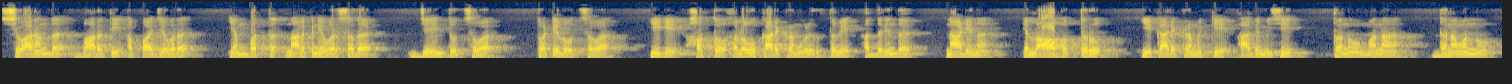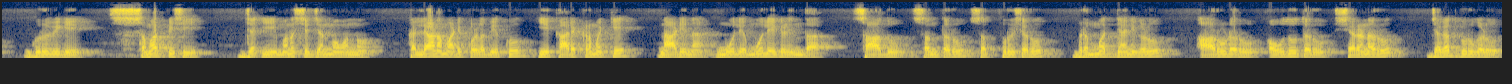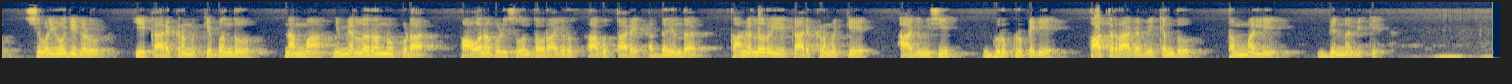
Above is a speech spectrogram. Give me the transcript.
ಶಿವಾನಂದ ಭಾರತಿ ಅಪ್ಪಾಜಿಯವರ ಎಂಬತ್ತ ನಾಲ್ಕನೇ ವರ್ಷದ ಜಯಂತ್ಯೋತ್ಸವ, ತೊಟ್ಟಿಲೋತ್ಸವ, ಹೀಗೆ ಹತ್ತು ಹಲವು ಕಾರ್ಯಕ್ರಮಗಳಿರುತ್ತವೆ. ಆದ್ದರಿಂದ ನಾಡಿನ ಎಲ್ಲ ಭಕ್ತರು ಈ ಕಾರ್ಯಕ್ರಮಕ್ಕೆ ಆಗಮಿಸಿ ತನು ಮನ ಧನವನ್ನು ಗುರುವಿಗೆ ಸಮರ್ಪಿಸಿ ಜ ಈ ಮನುಷ್ಯ ಜನ್ಮವನ್ನು ಕಲ್ಯಾಣ ಮಾಡಿಕೊಳ್ಳಬೇಕು. ಈ ಕಾರ್ಯಕ್ರಮಕ್ಕೆ ನಾಡಿನ ಮೂಲೆ ಮೂಲೆಗಳಿಂದ ಸಾಧು, ಸಂತರು, ಸತ್ಪುರುಷರು, ಬ್ರಹ್ಮಜ್ಞಾನಿಗಳು, ಆರೂಢರು, ಅವಧೂತರು, ಶರಣರು, ಜಗದ್ಗುರುಗಳು, ಶಿವಯೋಗಿಗಳು ಈ ಕಾರ್ಯಕ್ರಮಕ್ಕೆ ಬಂದು ನಮ್ಮ ನಿಮ್ಮೆಲ್ಲರನ್ನೂ ಕೂಡ ಪಾವನಗೊಳಿಸುವಂಥವರಾಗಿರು ಆಗುತ್ತಾರೆ. ಆದ್ದರಿಂದ ತಾವೆಲ್ಲರೂ ಈ ಕಾರ್ಯಕ್ರಮಕ್ಕೆ ಆಗಮಿಸಿ ಗುರುಕೃಪೆಗೆ ಪಾತ್ರರಾಗಬೇಕೆಂದು ತಮ್ಮಲ್ಲಿ ಭಿನ್ನವಿಕೆ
